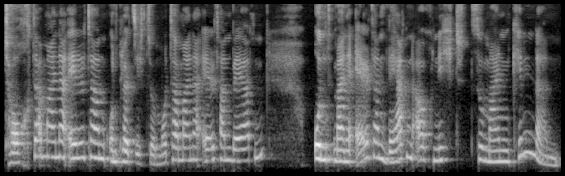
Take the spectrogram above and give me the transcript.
Tochter meiner Eltern und plötzlich zur Mutter meiner Eltern werden. Und meine Eltern werden auch nicht zu meinen Kindern.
